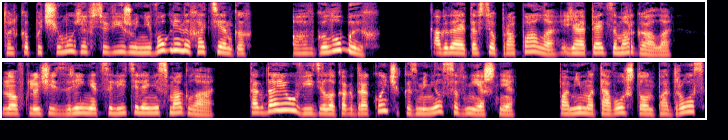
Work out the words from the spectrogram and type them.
Только почему я все вижу не в огненных оттенках, а в голубых? Когда это все пропало, я опять заморгала, но включить зрение целителя не смогла. Тогда я увидела, как дракончик изменился внешне. Помимо того, что он подрос,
